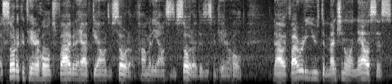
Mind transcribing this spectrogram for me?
A soda container holds five and a half gallons of soda. How many ounces of soda does this container hold? Now, if I were to use dimensional analysis,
